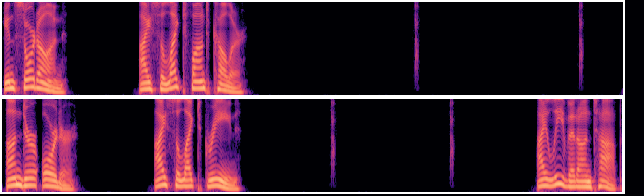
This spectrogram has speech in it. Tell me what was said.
In Sort On, I select Font Color. Under Order, I select Green. I leave it on top.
